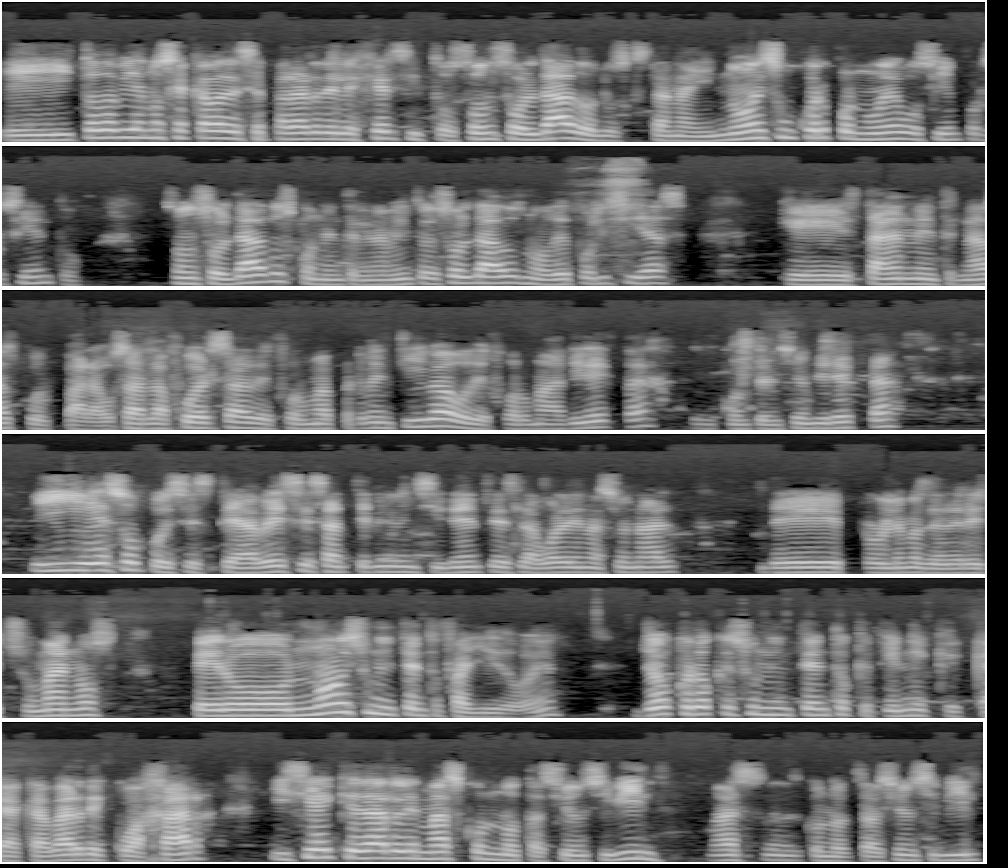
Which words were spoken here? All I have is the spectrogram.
y todavía no se acaba de separar del ejército, son soldados los que están ahí, no es un cuerpo nuevo 100%, son soldados con entrenamiento de soldados, no de policías, que están entrenados por, para usar la fuerza de forma preventiva o de forma directa, en contención directa, y eso pues este a veces han tenido incidentes la Guardia Nacional de problemas de derechos humanos, pero no es un intento fallido, ¿eh? Yo creo que es un intento que tiene que, que acabar de cuajar y sí hay que darle más connotación civil, más connotación civil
